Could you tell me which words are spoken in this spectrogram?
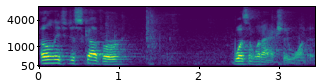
only to discover wasn't what I actually wanted.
